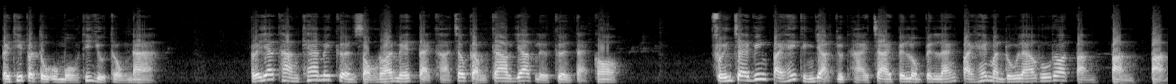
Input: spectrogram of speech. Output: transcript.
ไปที่ประตูอุโมงค์ที่อยู่ตรงหน้า ระยะทางแค่ไม่เกิน 200 เมตร แต่ขาเจ้ากำก้าวยากเหลือเกินแต่ก็ฝืนใจวิ่งไปให้ถึงอยากหยุดหายใจเป็นลมเป็นแรงไปให้มันรู้แล้วรู้รอดปังปังปัง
